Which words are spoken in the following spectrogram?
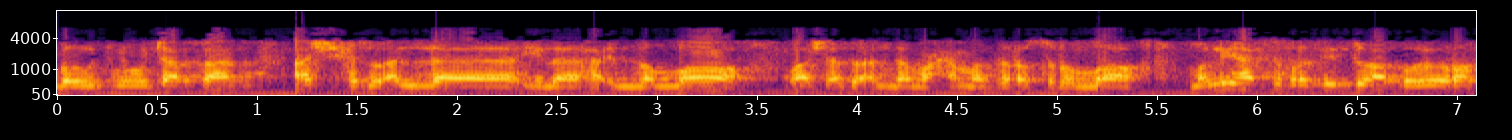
mengucapkan asyhadu an la ilaha illallah wa asyhadu anna Muhammad Rasulullah. Melihat seperti itu Abu Hurairah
